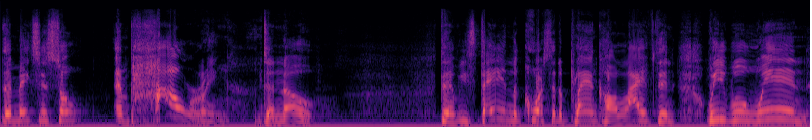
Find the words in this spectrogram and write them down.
that makes it so empowering to know that if we stay in the course of the plan called life, then we will win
